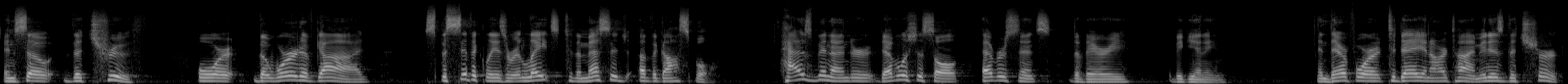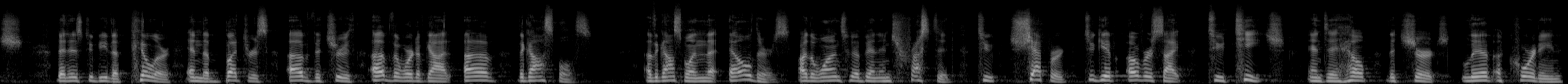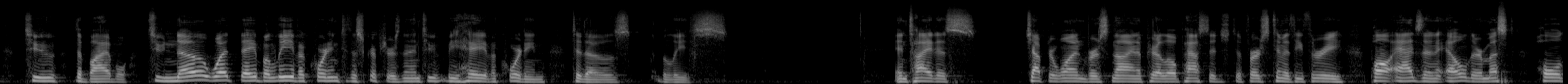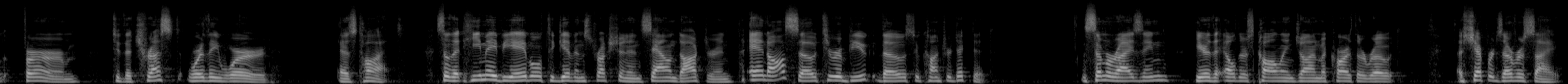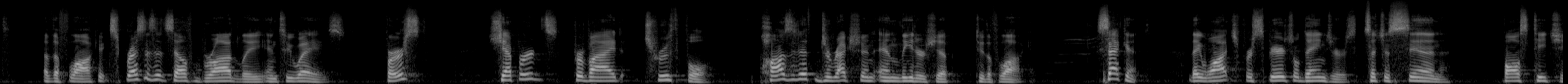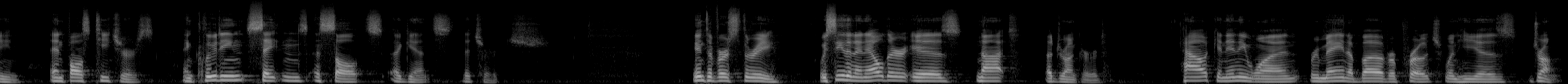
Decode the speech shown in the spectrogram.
And so the truth or the word of God, specifically as it relates to the message of the gospel, has been under devilish assault ever since the very beginning. And therefore, today in our time, it is the church that is to be the pillar and the buttress of the truth, of the word of God, of the gospels of the gospel. And the elders are the ones who have been entrusted to shepherd, to give oversight, to teach, and to help the church live according to the Bible, to know what they believe according to the scriptures, and then to behave according to those beliefs. In Titus chapter 1, verse 9, a parallel passage to 1 Timothy 3, Paul adds that an elder must hold firm to the trustworthy word as taught so that he may be able to give instruction in sound doctrine and also to rebuke those who contradict it. Summarizing, here the elders calling John MacArthur wrote A shepherd's oversight of the flock expresses itself broadly in two ways. First, shepherds provide truthful, positive direction and leadership to the flock. Second, they watch for spiritual dangers such as sin, false teaching, and false teachers, including Satan's assaults against the church. Into verse 3, we see that an elder is not a drunkard. How can anyone remain above reproach when he is drunk?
